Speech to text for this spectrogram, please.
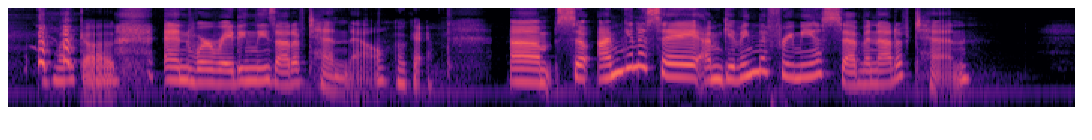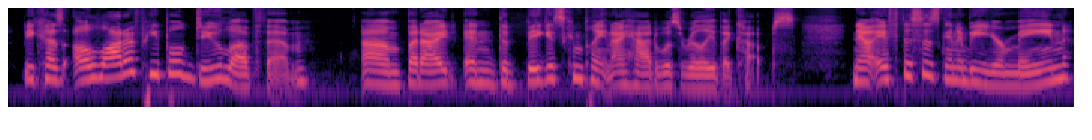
Oh my god. and we're rating these out of 10 now. Okay. Um so I'm going to say I'm giving the Freemie a 7 out of 10 because a lot of people do love them. Um but I and the biggest complaint I had was really the cups. Now, if this is going to be your main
